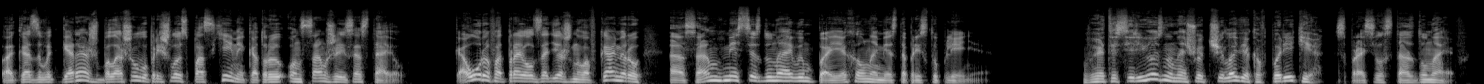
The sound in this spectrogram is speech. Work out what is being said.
Показывать гараж Балашову пришлось по схеме, которую он сам же и составил. Кауров отправил задержанного в камеру, а сам вместе с Дунаевым поехал на место преступления. «Вы это серьезно насчет человека в парике?» — спросил Стас Дунаев.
